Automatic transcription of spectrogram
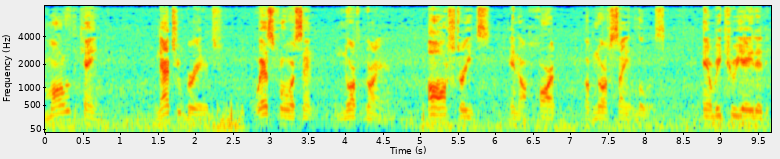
Martin Luther King, Natural Bridge, West Florissant, North Grand, all streets in the heart of North St. Louis. And we created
